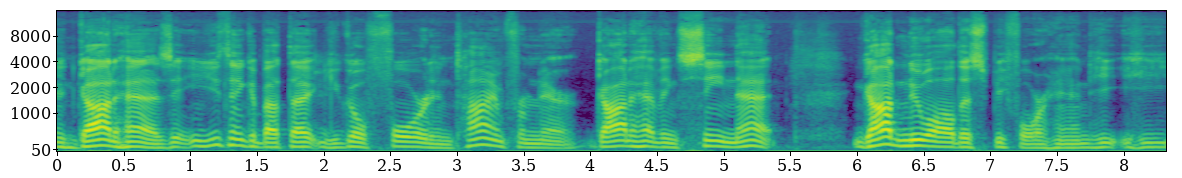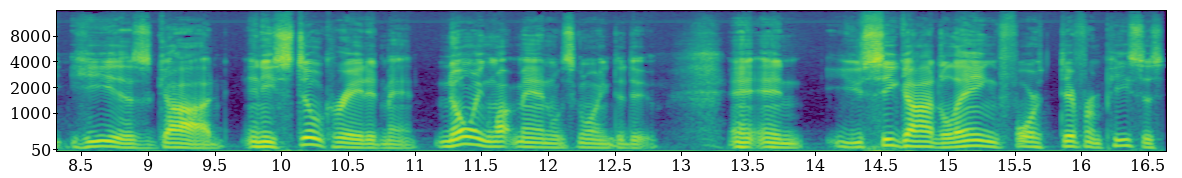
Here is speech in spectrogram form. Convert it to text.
And God has. You think about that, you go forward in time from there. God having seen that, God knew all this beforehand. He he he is God, and He still created man, knowing what man was going to do. And, and you see God laying forth different pieces.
